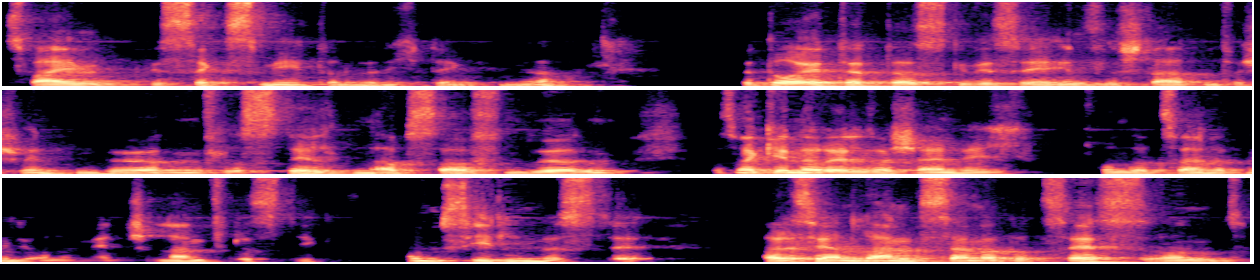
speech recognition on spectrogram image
zwei bis sechs Metern, würde ich denken. Ja. Bedeutet, dass gewisse Inselstaaten verschwinden würden, Flussdelten absaufen würden, dass man generell wahrscheinlich 100, 200 Millionen Menschen langfristig umsiedeln müsste. Aber das wäre ein langsamer Prozess und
